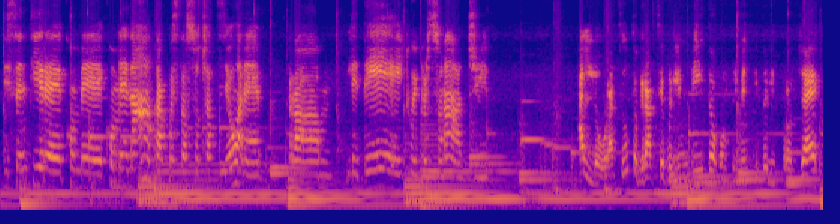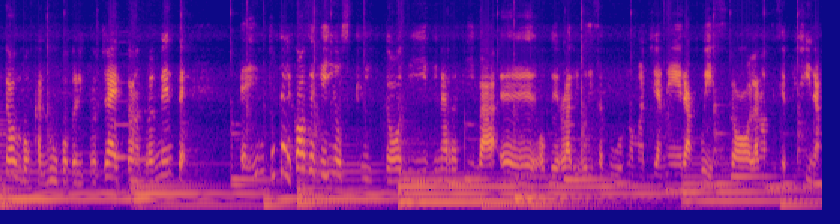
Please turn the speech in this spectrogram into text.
di sentire come, è nata questa associazione tra le dee e i tuoi personaggi Allora, anzitutto grazie per l'invito, complimenti per il progetto, in bocca al lupo per il progetto naturalmente. Eh, in tutte le cose che io ho scritto di, di narrativa, eh, ovvero l'arrivo di Saturno, magia nera, questo, la notte si avvicina,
